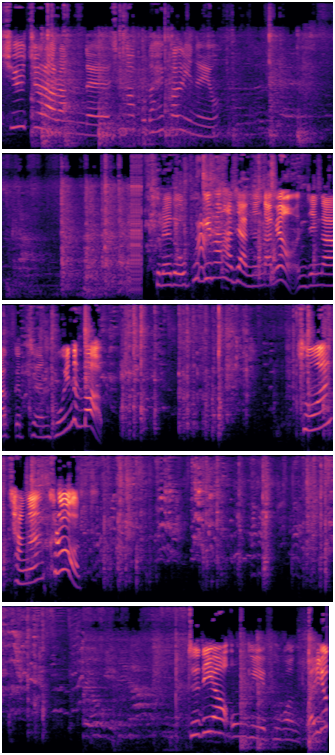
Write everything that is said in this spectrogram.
쉬울 줄 알았는데 생각보다 헷갈리네요. 그래도 포기만 하지 않는다면 언젠가 끝은 보이는 법! 손, 장은 크로스! 드디어 온기 복원 완료!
